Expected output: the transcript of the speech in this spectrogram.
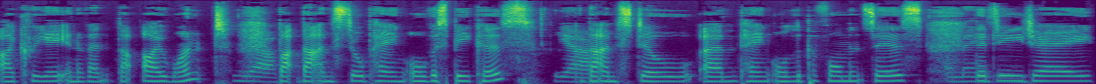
I create an event that I want, Yeah. but that I'm still paying all the speakers, yeah. that I'm still um, paying all the performances, the DJ,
